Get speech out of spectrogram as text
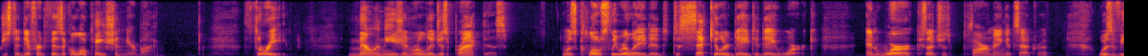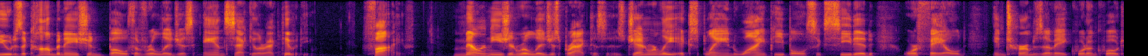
just a different physical location nearby. 3. Melanesian religious practice was closely related to secular day to day work, and work, such as farming, etc., was viewed as a combination both of religious and secular activity. 5. Melanesian religious practices generally explained why people succeeded or failed in terms of a quote unquote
